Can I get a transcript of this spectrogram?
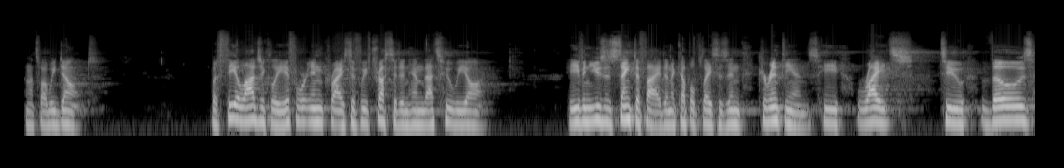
And that's why we don't. But theologically, if we're in Christ, if we've trusted in Him, that's who we are. He even uses sanctified in a couple places. In Corinthians, he writes to those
